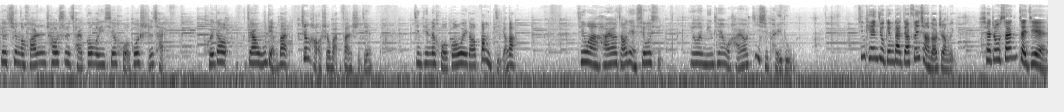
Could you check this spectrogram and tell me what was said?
又去了华人超市采购了一些火锅食材。回到家五点半，正好是晚饭时间。今天的火锅味道棒极了。今晚还要早点休息，因为明天我还要继续陪读。今天就跟大家分享到这里，下周三再见。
